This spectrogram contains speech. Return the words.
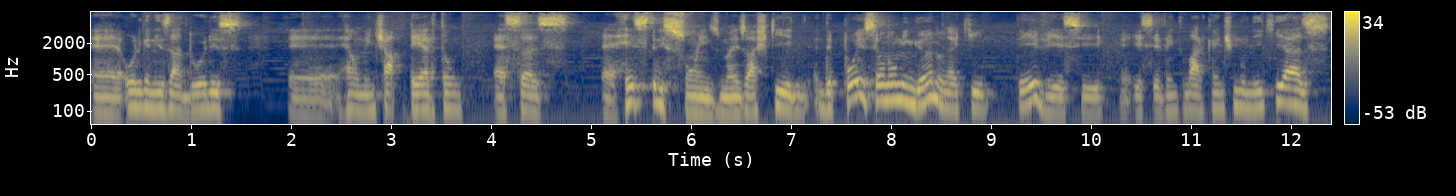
é, organizadores, é, realmente apertam essas é, restrições. Mas eu acho que depois, se eu não me engano, né, que teve esse, esse evento marcante em Munique, as,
